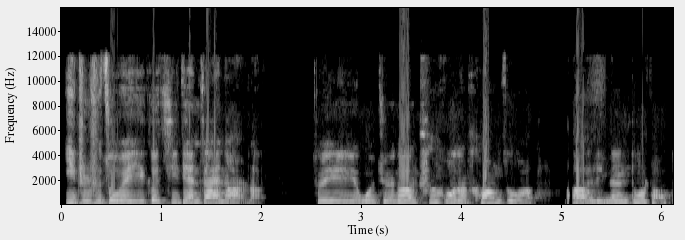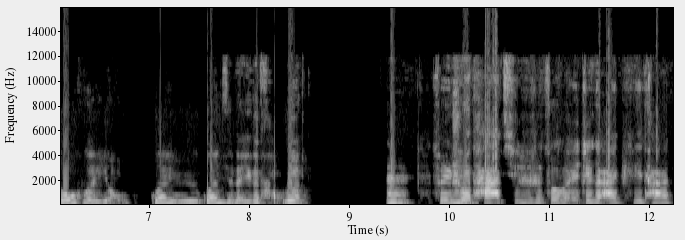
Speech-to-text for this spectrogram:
一直是作为一个积淀在那儿的，所以我觉得之后的创作，呃，里面多少都会有关于关系的一个讨论。嗯，所以说它其实是作为这个 IP 它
